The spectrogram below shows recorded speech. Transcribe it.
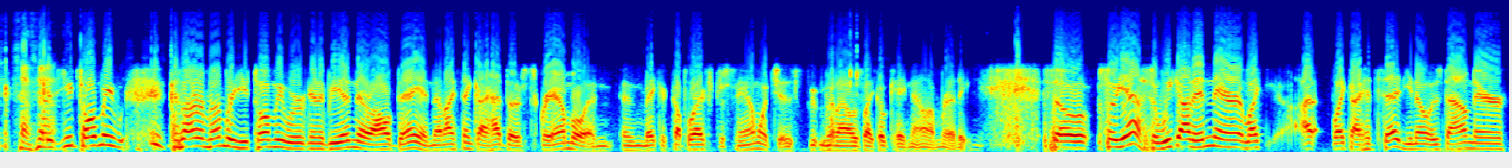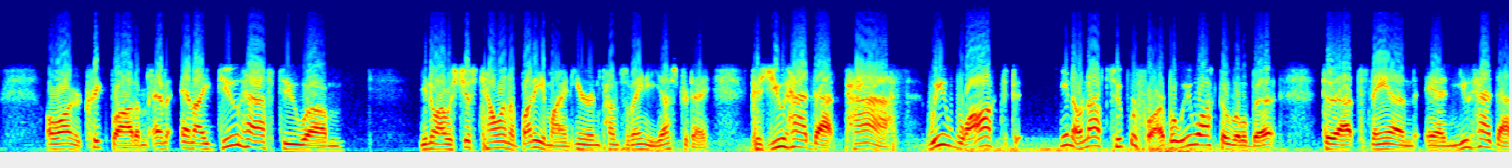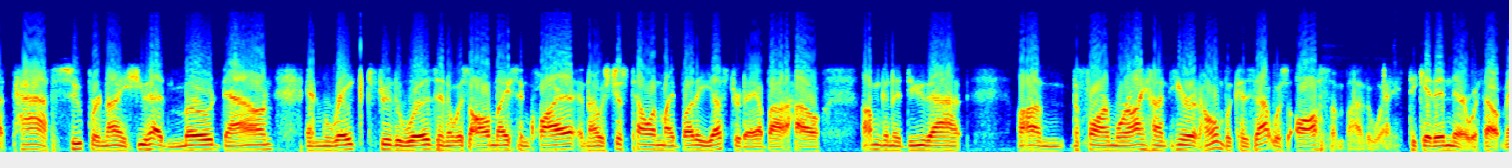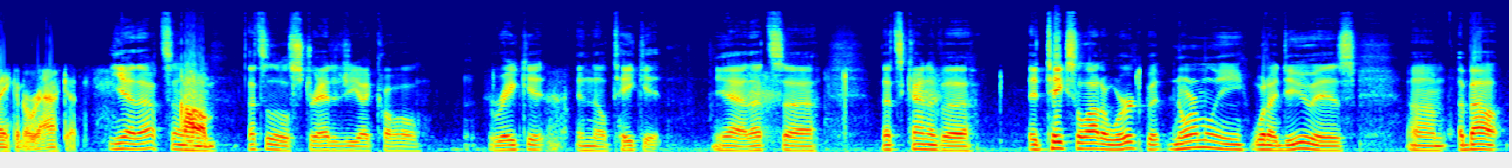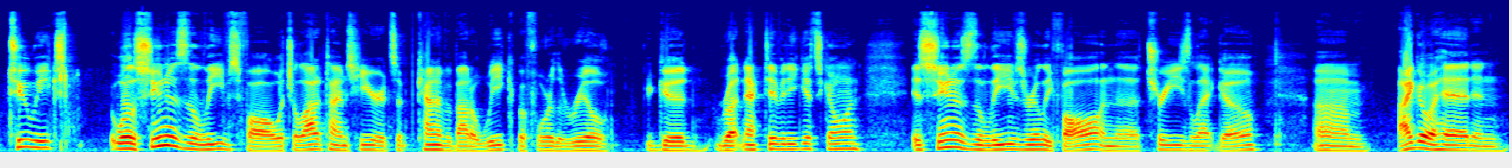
Because you told me, because I remember you told me we were going to be in there all day, and then I think I had to scramble and and make a couple extra sandwiches. And then I was like, okay, now I'm ready. So so yeah, so we got in there like I like I had said, you know, it was down there along a creek bottom, and and I do have to. um you know, I was just telling a buddy of mine here in Pennsylvania yesterday because you had that path. We walked, you know, not super far, but we walked a little bit to that stand, and you had that path super nice. You had mowed down and raked through the woods, and it was all nice and quiet. And I was just telling my buddy yesterday about how I'm going to do that on the farm where I hunt here at home because that was awesome, by the way, to get in there without making a racket. yeah, that's um, Um, that's a little strategy I call rake it and they'll take it. Yeah, that's uh, that's kind of a. It takes a lot of work, but normally what I do is um, about two weeks. Well, as soon as the leaves fall, which a lot of times here it's a, kind of about a week before the real good rutting activity gets going. As soon as the leaves really fall and the trees let go, um, I go ahead and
